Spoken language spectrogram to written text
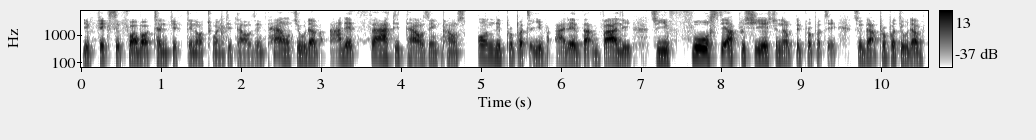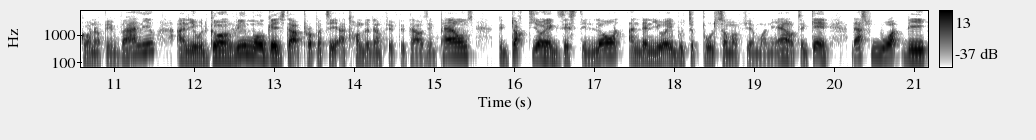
you fix it for about 10, 15 or 20,000 pounds, you would have added 30,000 pounds on the property. You've added that value. So you force the appreciation of the property. So that property would have gone up in value and you would go and remortgage that property at 150,000 pounds, deduct your existing loan and then you're able to pull some of your money out. Again, that's what the,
